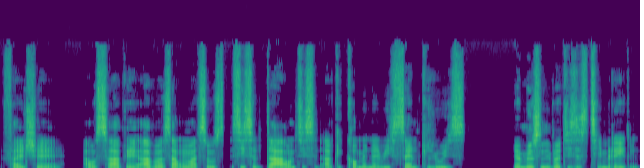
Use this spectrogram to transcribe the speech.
falsche Aussage, aber sagen wir mal so, sie sind da und sie sind angekommen, nämlich St. Louis. Wir müssen über dieses Team reden.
